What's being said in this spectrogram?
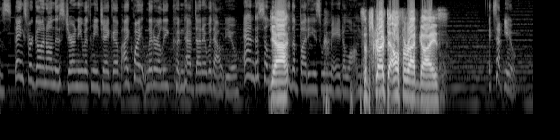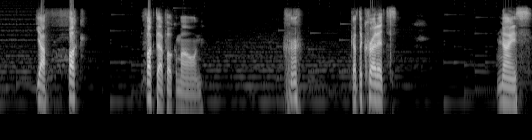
Doos. Thanks for going on this journey with me, Jacob. I quite literally couldn't have done it without you. And a salute Yeah. to the buddies we made along. Subscribe to Alpharad, guys. Except you. Yeah, fuck. fuck that Pokemon. Got the credits. Nice.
